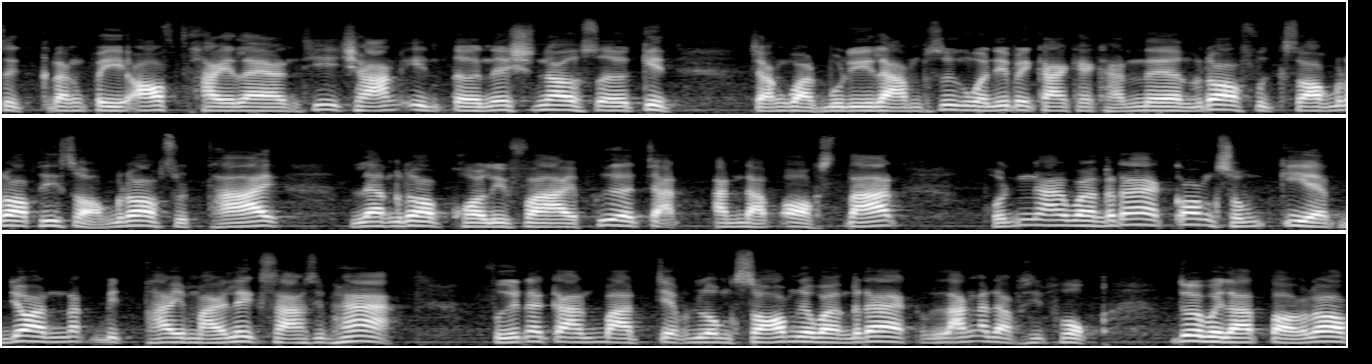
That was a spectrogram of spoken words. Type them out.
ศึกกลางปีออฟไทยแลนด์ที่ช้างอินเตอร์เนชั่นแนลเซอร์กิต จังหวัดบุรีรัมย์ซึ่งวันนี้เป็นการแข่งขันในรอบฝึกซ้อมรอบที่ 2 รอบสุดท้าย และรอบคุริฟายเพื่อจัดอันดับออกสตาร์ทผลงานวันแรกก้องสมเกียรติยอดนักบิดไทยหมายเลข 35 ฝืนอาการบาดเจ็บลงซ้อมในวันแรกหลังอันดับ 16 ด้วยเวลาต่อรอบ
